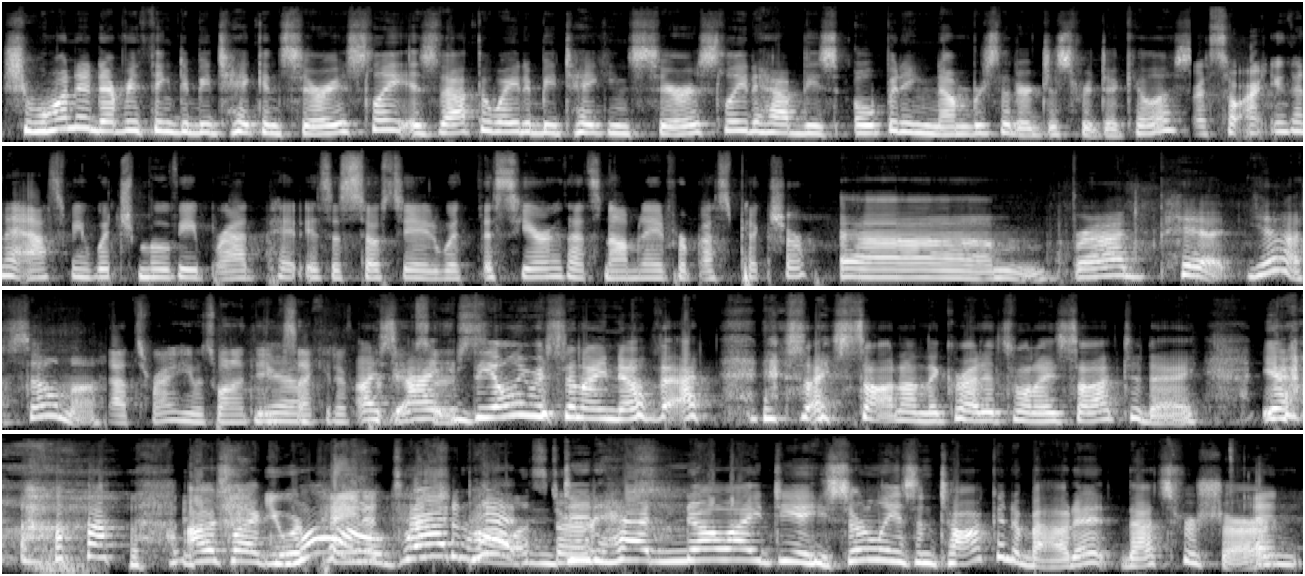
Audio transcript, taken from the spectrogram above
she wanted everything to be taken seriously? Is that the way to be taken seriously, to have these opening numbers that are just ridiculous? So, aren't you going to ask me which movie Brad Pitt is associated with this year that's nominated for Best Picture? Um, Brad Pitt. Yeah, Selma. That's right. He was one of the Yeah. executive I, producers. I, the only reason I know that is I saw it on the credits when I saw it today. Yeah, I was like, You were "Whoa, Brad Pitt Hollister." did had no idea. He certainly isn't talking about it. That's for sure." and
